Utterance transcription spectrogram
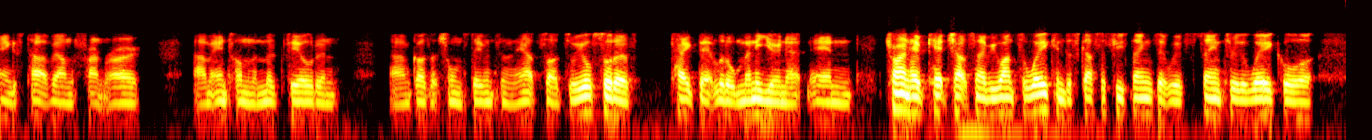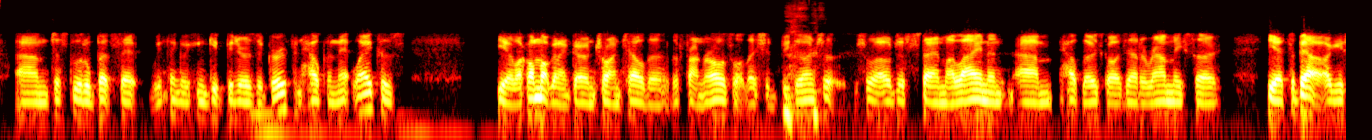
Angus Ta'avao in the front row, um, Anton in the midfield, and um, guys like Shaun Stevenson on the outside. So we all sort of take that little mini unit and try and have catch ups maybe once a week and discuss a few things that we've seen through the week or um, just little bits that we think we can get better as a group and help in that way. Because yeah, like I'm not going to go and try and tell the, the front rows what they should be doing. so, so I'll just stay in my lane and um, help those guys out around me. So yeah, it's about I guess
